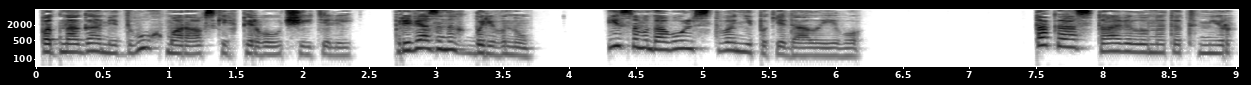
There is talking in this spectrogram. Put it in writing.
под ногами двух моравских первоучителей, привязанных к бревну, и самодовольство не покидало его так и оставил он этот мир,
